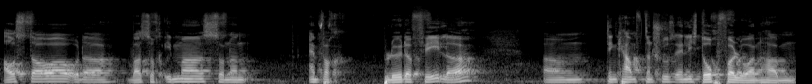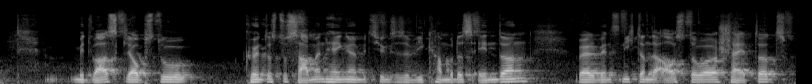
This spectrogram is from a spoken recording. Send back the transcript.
Ausdauer oder was auch immer, sondern einfach blöder Fehler, ähm, den Kampf dann schlussendlich doch verloren haben. Mit was glaubst du, könnte das zusammenhängen, beziehungsweise wie kann man das ändern? Weil wenn es nicht an der Ausdauer scheitert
